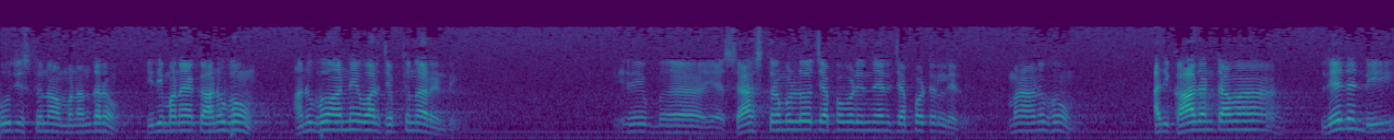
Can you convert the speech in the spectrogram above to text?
పూజిస్తున్నాం మనందరం. ఇది మన యొక్క అనుభవం. అనుభవాన్ని వారు చెప్తున్నారండి. ఇది శాస్త్రముల్లో చెప్పబడింది అని చెప్పటం లేదు. మన అనుభవం. అది కాదంటామా? లేదండి.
